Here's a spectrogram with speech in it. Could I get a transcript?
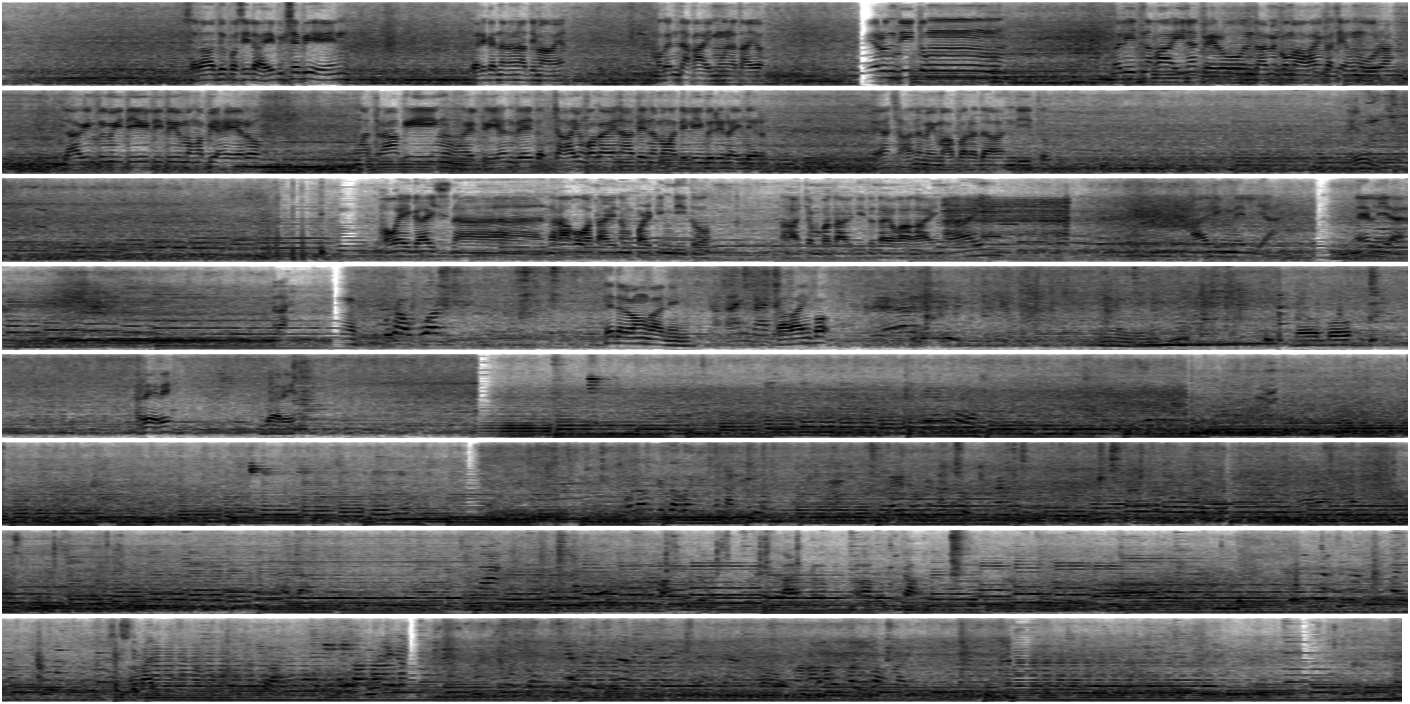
Sarado pa sila. Ibig sabihin, balikan na lang natin mamaya. Maganda, kain muna tayo. Meron ditong maliit na kainan pero ang daming kumakain kasi ang mura. Laging tumitigil dito yung mga biyahero. Mga trucking, mga L300 at saka yung kagaya natin ng mga delivery rider. Ayan, sana may maparadahan dito. Ayun. Okay guys, na nakakuha tayo ng parking dito. Nakachamba tayo dito tayo kakain kay Aling Nelia. Nelia. Tara. Eh, dalawang kanin. Kakain ba? Kakain po. Lobo. Are, are. Are.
